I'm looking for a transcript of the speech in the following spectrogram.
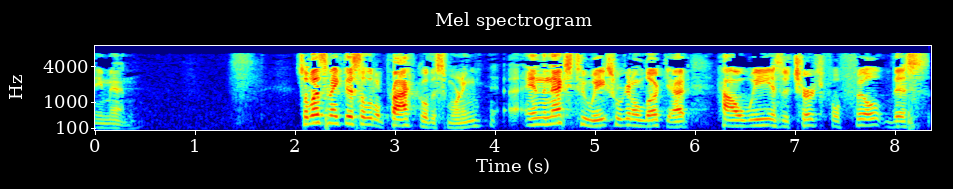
Amen. So let's make this a little practical this morning. In the next two weeks, we're going to look at how we as a church fulfill this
